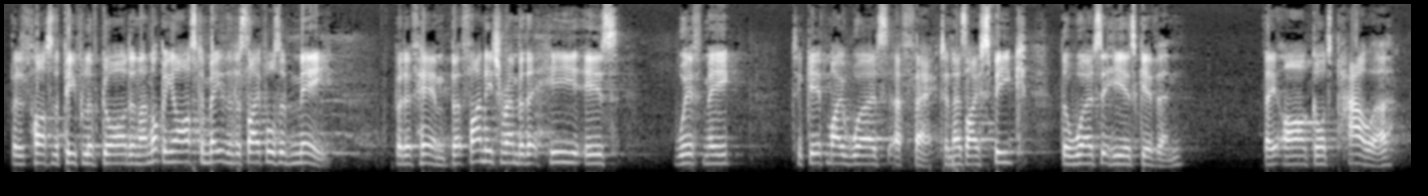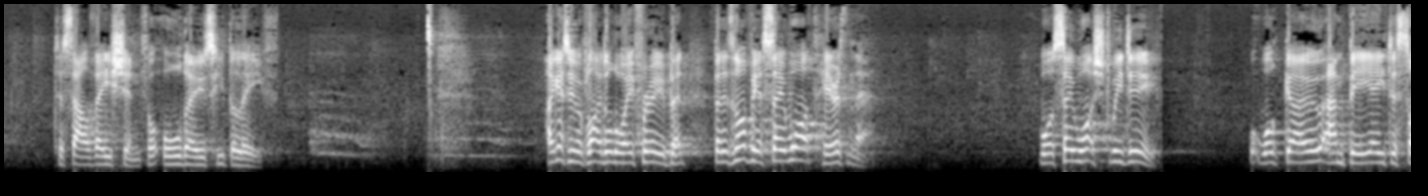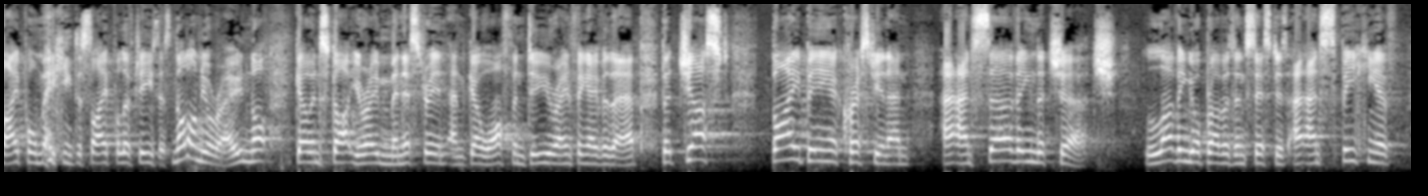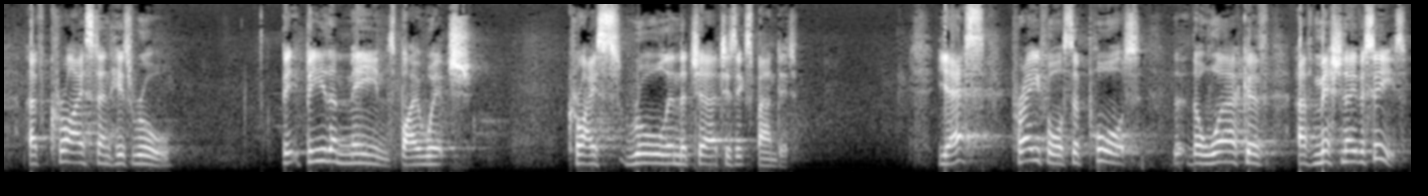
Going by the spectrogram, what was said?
but as part of the people of God, and I'm not being asked to make the disciples of me, but of him. But finally, to remember that he is with me to give my words effect. And as I speak the words that he has given, they are God's power to salvation for all those who believe. I guess we've applied all the way through, but, but it's an obvious say what here, isn't there? Well, so what should we do? Well, go and be a disciple making disciple of Jesus. Not on your own, not go and start your own ministry and, and, go off and do your own thing over there, but just by being a Christian and, and serving the church, loving your brothers and sisters, and, and speaking of, of Christ and his rule. Be, be the means by which Christ's rule in the church is expanded. Yes, pray for, support the, the work of, of mission overseas.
